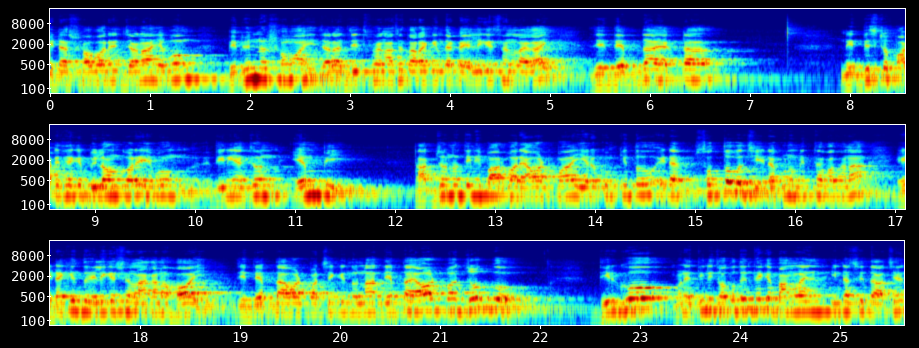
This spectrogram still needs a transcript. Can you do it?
এটা সবারই জানা এবং বিভিন্ন সময় যারা জিৎ ফ্যান আছে, তারা কিন্তু একটা এলিগেশন লাগায় যে দেবদা একটা নির্দিষ্ট পার্টি থেকে বিলং করে এবং তিনি একজন এমপি তার জন্য তিনি বারবার অ্যাওয়ার্ড পায়, এরকম কিন্তু এটা সত্য বলছি, এটা কোনো মিথ্যা কথা না। এটা কিন্তু এলিগেশন লাগানো হয় যে দেবতা অ্যাওয়ার্ড পাচ্ছে, কিন্তু না, দেবতা অ্যাওয়ার্ড পাওয়ার যোগ্য। দীর্ঘ মানে তিনি যতদিন থেকে বাংলা ইন্ডাস্ট্রিতে আছেন,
